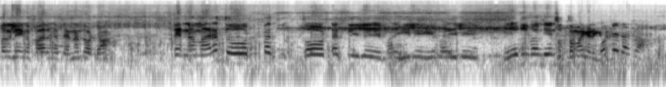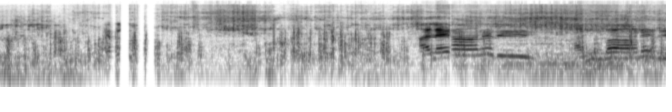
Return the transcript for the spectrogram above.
நண்பர்களே இங்க பாருங்க தென்னந்தோட்டம். தென்னை மர தோட்டத்தி தோட்டத்திலே மயிலே மயிலே தேடி வந்தேன் சுத்தமா கிடைக்கும் அழகானது அன்பானது.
